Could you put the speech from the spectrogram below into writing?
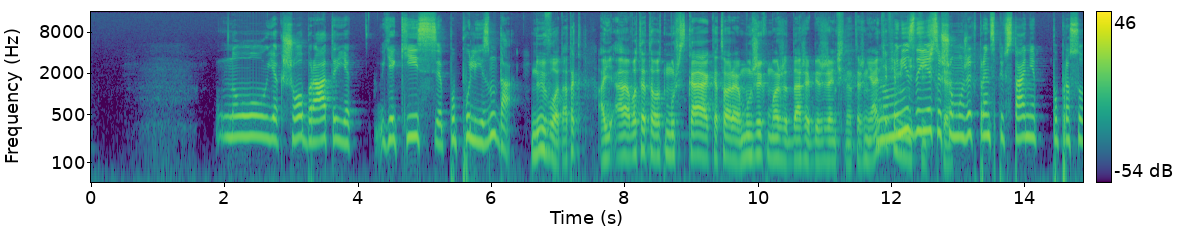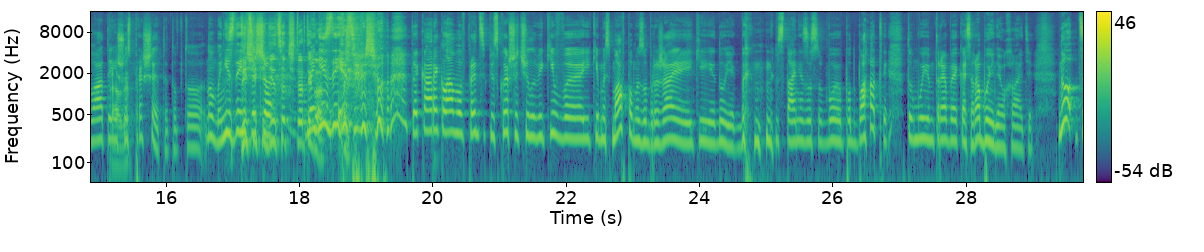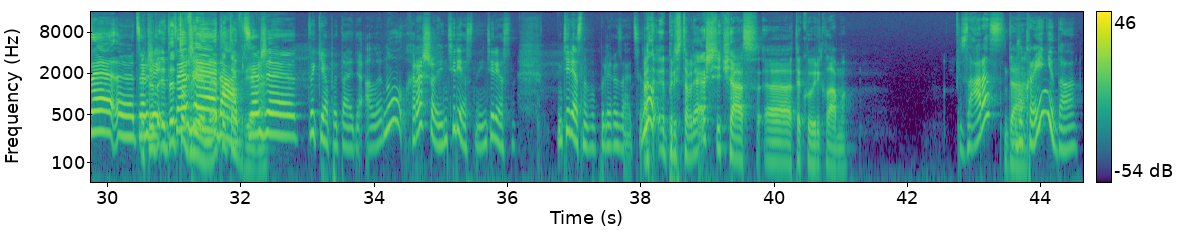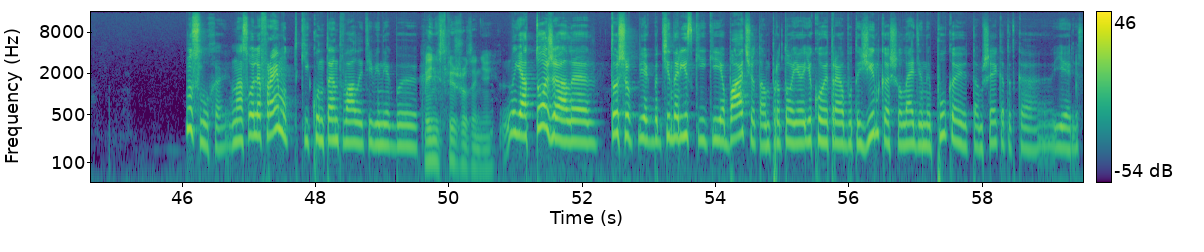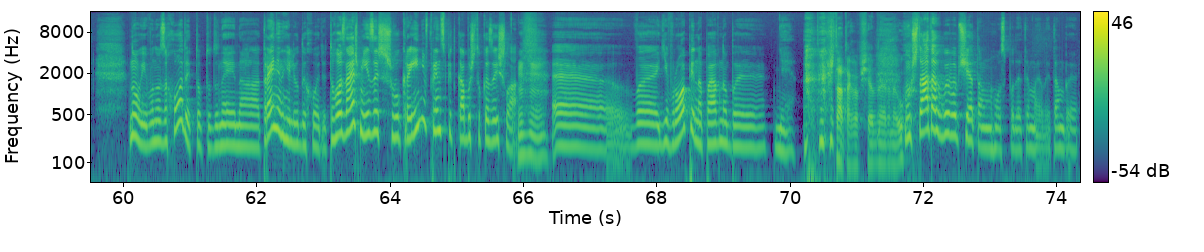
Ну, якщо брати як, якийсь популізм, да. Ну и вот, а так а, а вот эта вот мужская, которая мужик может даже без женщины, это ж не антифеміністичне. Ну, мені здається, що мужик, в принципі, в стані попрасувати Правда. і щось пришити. Тобто, ну, мені здається, 1904 що мені здається, що така реклама, в принципі, скорше чоловіків е, якимись мавпами зображає, які ну, якби не в стані за собою подбати, тому їм треба якась рабиня в хаті. Ну, це е, це, вже це, це, вже, время, да, це вже таке питання. Але ну, хорошо, інтересно, інтересно. Интересная популяризация. А ну, ты представляешь сейчас э, такую рекламу? Зараз? Да. В Україні, так. Да. Ну, слухай, у нас Оля Фреймут такий контент валить, і він якби. Я не слежу за нею. Ну, я теж, але то, що якби ті нарізки, які я бачу, там про те, якою треба бути жінка, що леді не пукають, там ще яка така єрість. Ну, і воно заходить, тобто до неї на тренінги люди ходять. Того, знаєш, мені здається, що в Україні, в принципі, така би штука зайшла. Угу. Е, В Європі, напевно, би ні. В Штатах взагалі, мабуть, Ну, в Штатах би взагалі там, господи, ти милий, там би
